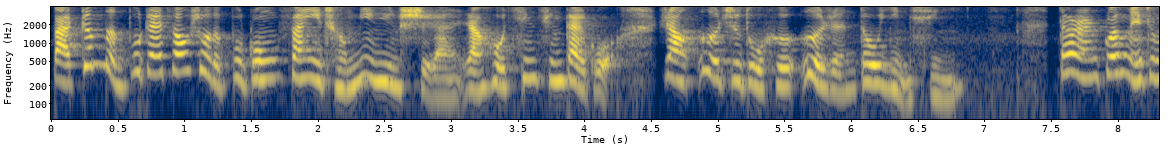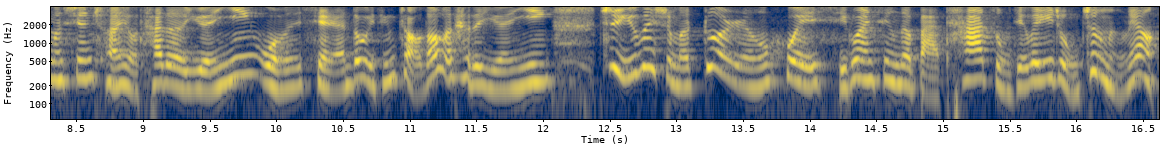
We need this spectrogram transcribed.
把根本不该遭受的不公翻译成命运使然，然后轻轻带过，让恶制度和恶人都隐形。当然，官媒这么宣传有它的原因，我们显然都已经找到了它的原因。至于为什么个人会习惯性的把它总结为一种正能量，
